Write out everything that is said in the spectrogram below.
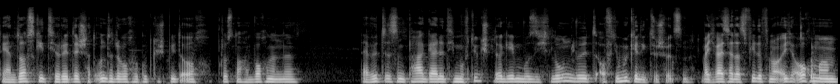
der Andowski theoretisch hat unter der Woche gut gespielt auch, plus noch am Wochenende. Da wird es ein paar geile Team of the Spieler geben, wo sich lohnen wird, auf die Weekend League zu schwitzen. Weil ich weiß ja, dass viele von euch auch immer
